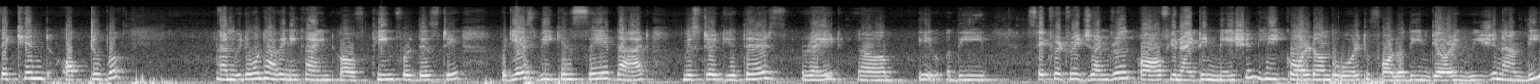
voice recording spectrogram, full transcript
2nd October and we don't have any kind of theme for this day but yes we can say that Mr. Guterres right uh, the Secretary General of United Nations, he called on the world to follow the enduring vision and the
